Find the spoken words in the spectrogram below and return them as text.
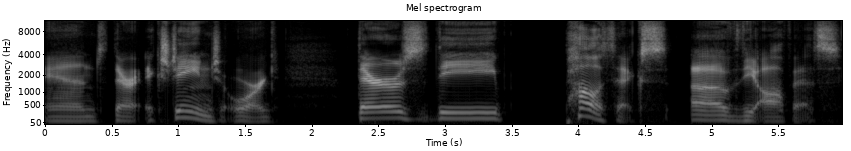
and their exchange org. There's the politics of the office.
